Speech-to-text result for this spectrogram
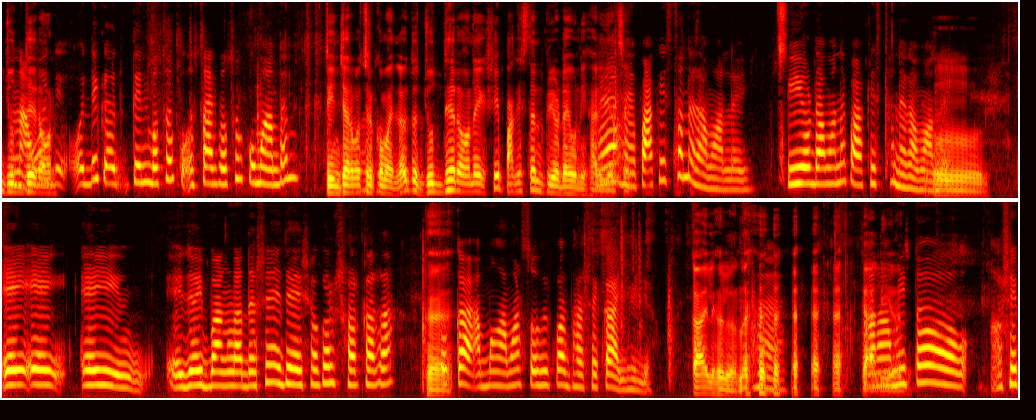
যুদ্ধের তিন বছর চার বছর কমা দেন। তিন চার বছর কমাই দিল তো যুদ্ধের অনেক সেই পাকিস্তান পিরিয়ডে উনি হ্যাঁ হারিয়েছেন। হ্যাঁ পাকিস্তানের আমালে। পিওডা মানে পাকিস্তানের আমালে। এই এই এই এই যে বাংলাদেশে এই যে সকল সরকাররা হ্যাঁ। এবং আমার চোখের পর ভাষায় কাইল হইল। কাইল হলো না। আমি তো সেই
